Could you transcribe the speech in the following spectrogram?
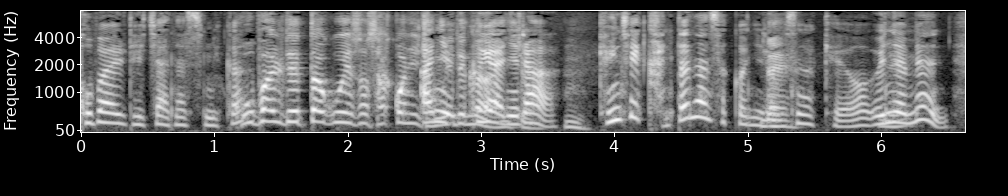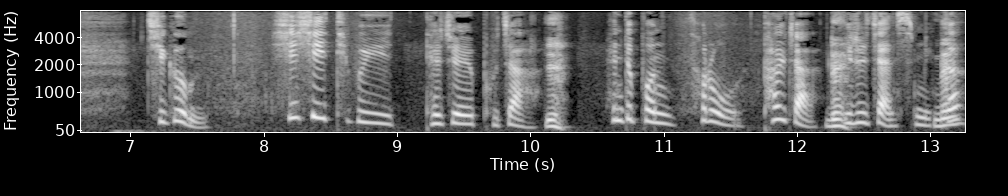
고발되지 않았습니까? 고발됐다고 해서 사건이 정리된 아니, 그게 아니라 음. 굉장히 간단한 사건이라고 네. 생각해요. 왜냐하면 네. 지금 CCTV 대조해 보자. 예. 핸드폰 서로 털자 네. 이러지 않습니까? 네.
